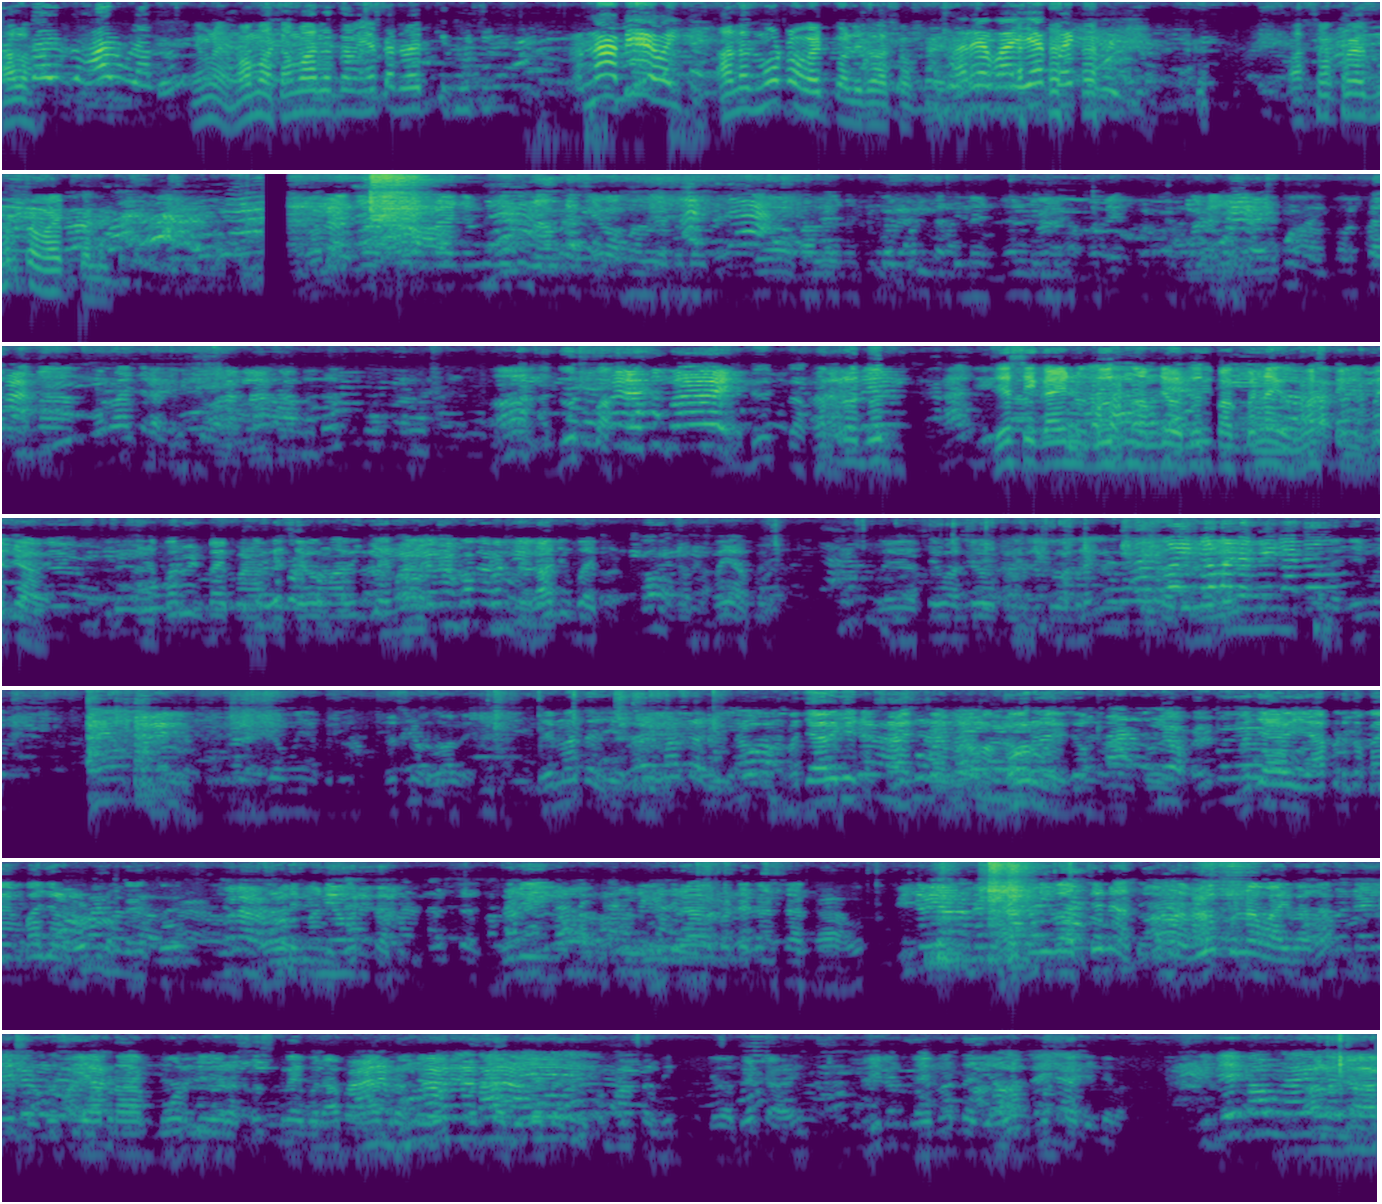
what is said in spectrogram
હાલો. એમને મામા તમારે તમે એક જ વાટકી ખૂટી ના બે વાટકી. આને જ મોટો વાટકો લીધો આ છોકરા અરે ભાઈ એક વાટકી આ છોકરાએ મોટો વાટકો લીધો. દૂધ પાક આપણો દૂધ દેશી ગાયનું દૂધનું આમ જો દૂધ પાક બનાવ્યું. મસ્તીની મજા આવે. અને પરવીનભાઈ પણ આપણે સેવામાં આવી ગયા છે. રાજુભાઈ પણ. અને પણ. સેવા સેવા મજા આવી જાય ને સાહેબ છે હોય જો મજા આવી જાય આપણે તો કાયમ બાજરાનો રોટલો ખાય તો હળદીમાંની પ્રસાદી. પૂરી, ડુંગરા, બટાકાનું શાક. આજની વાત છે ને તો આપણા vlog બનાવવા આવ્યા હતા પછી આપણા મોરબી વાળા સબસ્ક્રાઈબર આપણે બેઠા જય માતાજી હાલો પ્રસાદી લેવા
